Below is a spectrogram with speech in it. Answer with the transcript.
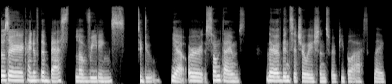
those are kind of the best love readings to do. yeah or sometimes there have been situations where people ask like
